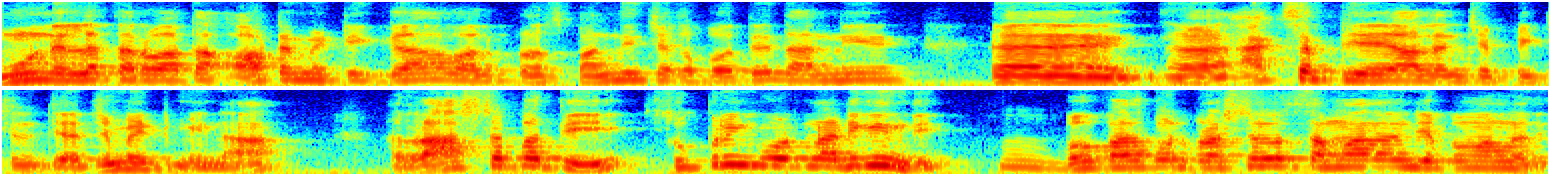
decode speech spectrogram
మూడు నెలల తర్వాత ఆటోమేటిక్గా వాళ్ళు స్పందించకపోతే దాన్ని యాక్సెప్ట్ చేయాలని చెప్పి ఇచ్చిన జడ్జిమెంట్ మీద రాష్ట్రపతి సుప్రీంకోర్టును అడిగింది. ఓ పదకొండు ప్రశ్నలకు సమాధానం చెప్పమన్నది.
